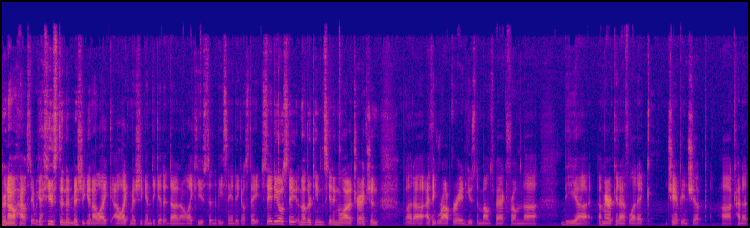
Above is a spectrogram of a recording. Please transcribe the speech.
or not Ohio State. We got Houston and Michigan. I like I like Michigan to get it done. I like Houston to beat San Diego State. San Diego State, another team that's getting a lot of traction, but uh, I think Rob Gray and Houston bounce back from the the uh, American Athletic Championship kind of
